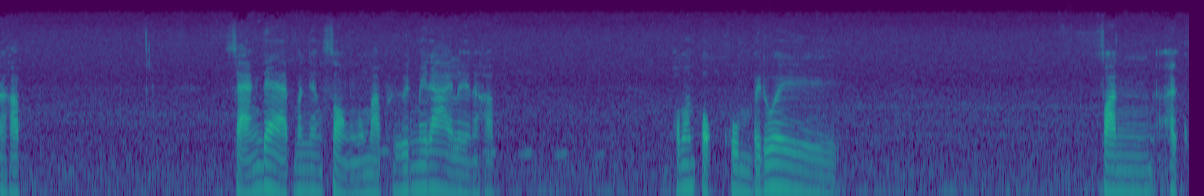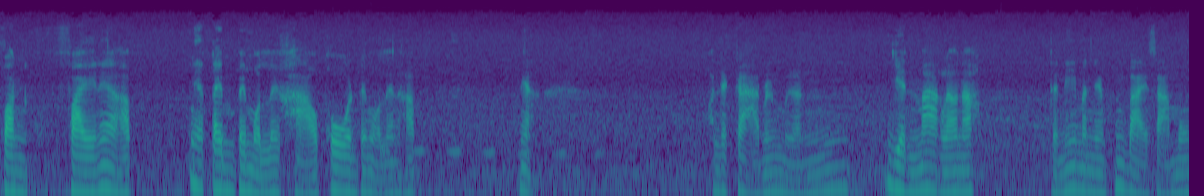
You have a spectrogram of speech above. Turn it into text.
นะครับ แสงแดดมันยังส่องลงมาพื้นไม่ได้เลยนะครับ เพราะมันปกคลุมไปด้วย ฟันไอควันไฟเนี่ยครับ เนี่ยเต็มไปหมดเลยขาวโพลนไปหมดเลยนะครับ เนี่ยบรรยากาศมันเหมือนเย็นมากแล้วนะ แต่นี่มันยังเพิ่งบ่ายสามโมง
